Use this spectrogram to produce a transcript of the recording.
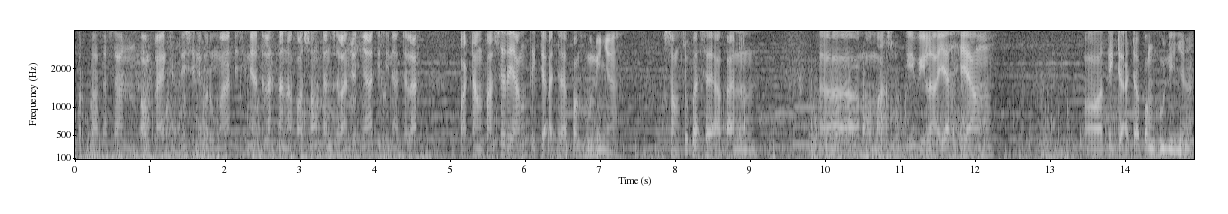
perbatasan kompleks. Di sini perumahan di sini adalah tanah kosong dan selanjutnya di sini adalah padang pasir yang tidak ada penghuninya. Kosong. Coba saya akan uh, memasuki wilayah yang uh, tidak ada penghuninya.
